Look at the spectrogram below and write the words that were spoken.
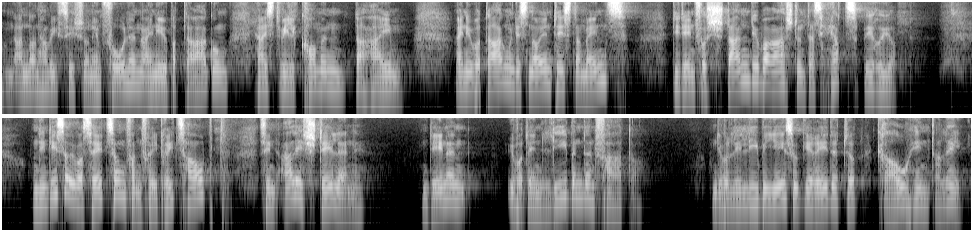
und anderen habe ich sie schon empfohlen, eine Übertragung heißt Willkommen daheim. Eine Übertragung des Neuen Testaments, die den Verstand überrascht und das Herz berührt. Und in dieser Übersetzung von Friedrichshaupt sind alle Stellen, in denen über den liebenden Vater und über die Liebe Jesu geredet wird, grau hinterlegt.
